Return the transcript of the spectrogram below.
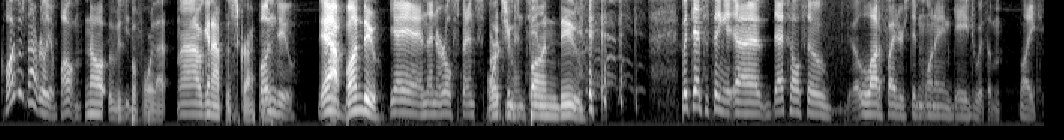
Collazo's not really a bum. No, it was before that. Nah, we're gonna have to scrap this. Bundu. Yeah, Bundu. Yeah, yeah, and then Errol Spence sparked What you him in. Bundu? But that's the thing. Uh, that's also a lot of fighters didn't want to engage with him. Like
